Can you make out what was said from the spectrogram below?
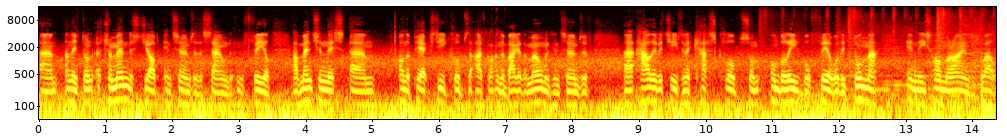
um, and they've done a tremendous job in terms of the sound and feel I've mentioned this um, on the PXG clubs that I've got in the bag at the moment in terms of uh, how they've achieved in a cast club some unbelievable feel. Well they've done that in these Honma irons as well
